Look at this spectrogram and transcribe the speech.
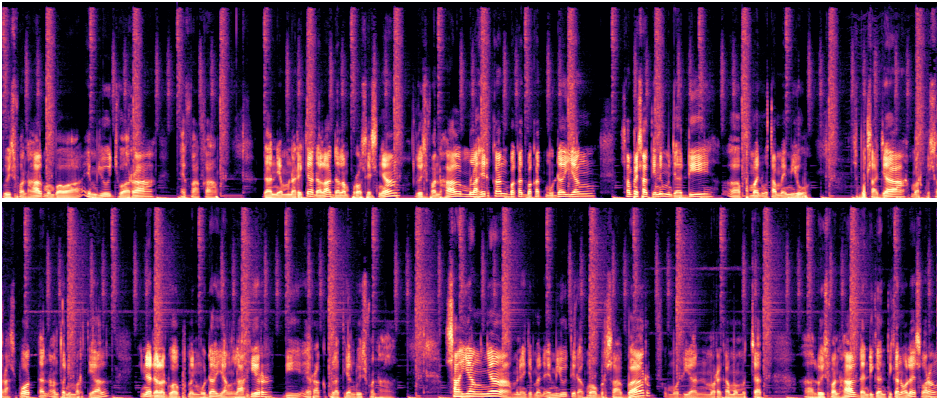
Louis van Gaal membawa MU juara FA Cup. Dan yang menariknya adalah dalam prosesnya, Louis van Gaal melahirkan bakat-bakat muda yang sampai saat ini menjadi uh, pemain utama MU. Sebut saja Marcus Rashford dan Anthony Martial. Ini adalah dua pemain muda yang lahir di era kepelatihan Luis van Gaal. Sayangnya manajemen MU tidak mau bersabar, kemudian mereka memecat uh, Luis van Gaal dan digantikan oleh seorang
